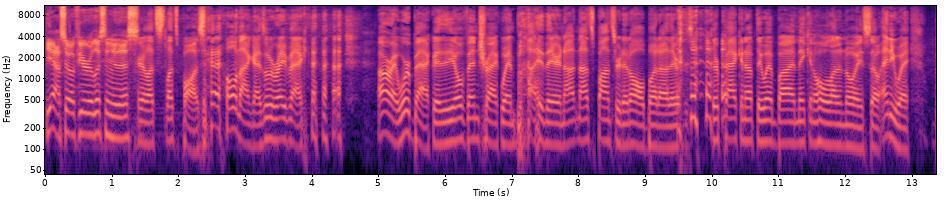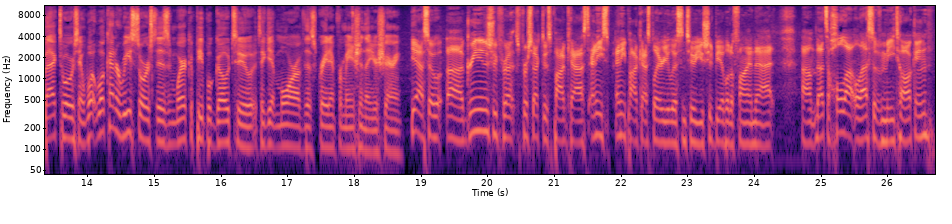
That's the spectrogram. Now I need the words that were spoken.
yeah so if you're listening to this Here, let's let's pause. Hold on, guys. We'll be right back. All right, we're back. The old Ventrac went by there, not not sponsored at all, but uh, they're they're packing up. They went by, making a whole lot of noise. So anyway, back to what we're saying. What what kind of resources and where could people go to to get more of this great information that you're sharing? Yeah, so uh, Green Industry Perspectives podcast. Any any podcast player you listen to, you should be able to find that. Um, that's a whole lot less of me talking,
